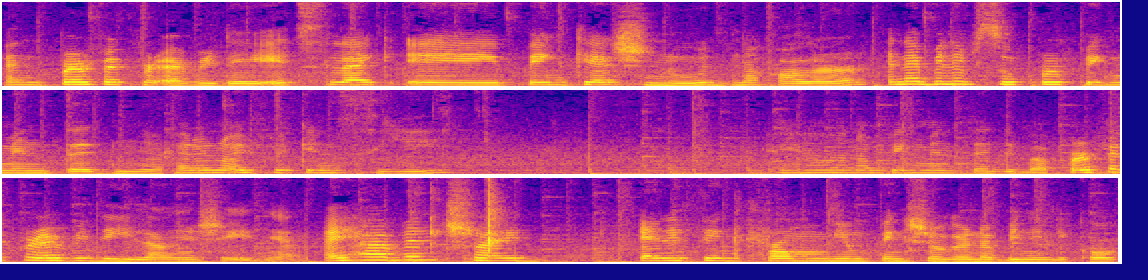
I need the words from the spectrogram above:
and perfect for everyday. It's like a pinkish nude na color. And I believe super pigmented niya. I don't know if you can see. Ayan, ang pigmented, diba? Perfect for everyday lang yung shade niya. I haven't tried anything from yung pink sugar na binili ko.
